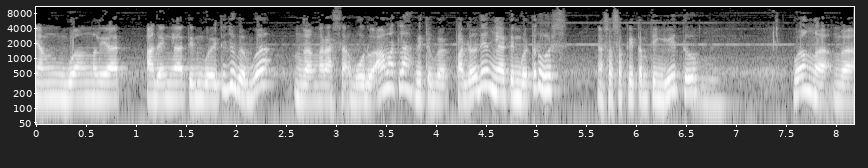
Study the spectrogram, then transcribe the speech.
yang gue ngelihat ada yang ngeliatin gue itu juga gue nggak ngerasa bodoh amat lah gitu gue padahal dia ngeliatin gue terus yang sosok hitam tinggi itu. Gue nggak nggak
